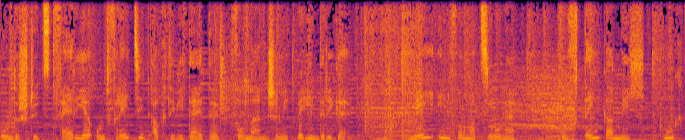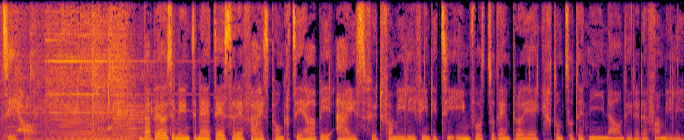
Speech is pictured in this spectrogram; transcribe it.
unterstützt Ferien- und Freizeitaktivitäten von Menschen mit Behinderungen. Mehr Informationen auf denkanmich.ch. Und auch bei uns im Internet srf1.ch bei 1 für die Familie findet Sie Infos zu dem Projekt und zu der Nina und ihrer Familie.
